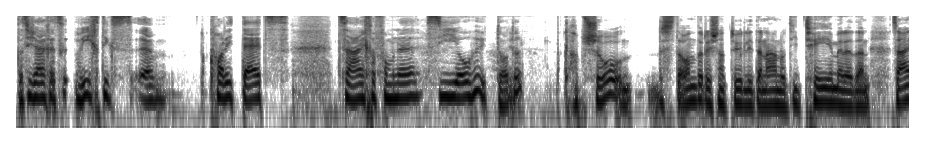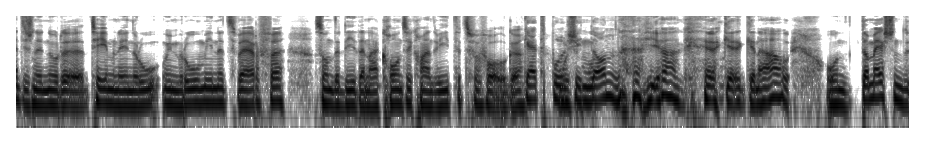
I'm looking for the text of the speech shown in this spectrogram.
Das ist eigentlich ein wichtiges ähm, Qualitätszeichen von einem CEO heute, oder? Ja glaube schon. Das andere ist natürlich dann auch noch die Themen. Dann, das eine ist nicht nur äh, Themen in, im Raum hineinzuwerfen, sondern die dann auch konsequent weiterzuverfolgen. Get Bullshit done. ja, genau. Und da merkst du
